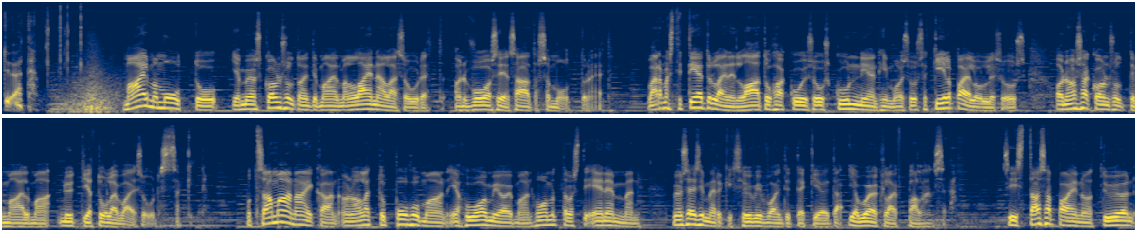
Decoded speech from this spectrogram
työtä. Maailma muuttuu ja myös konsultointimaailman lainalaisuudet on vuosien saatossa muuttuneet. Varmasti tietynlainen laatuhakuisuus, kunnianhimoisuus ja kilpailullisuus on osa konsulttimaailmaa nyt ja tulevaisuudessakin. Mutta samaan aikaan on alettu puhumaan ja huomioimaan huomattavasti enemmän myös esimerkiksi hyvinvointitekijöitä ja work-life balancea. Siis tasapainoa työn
